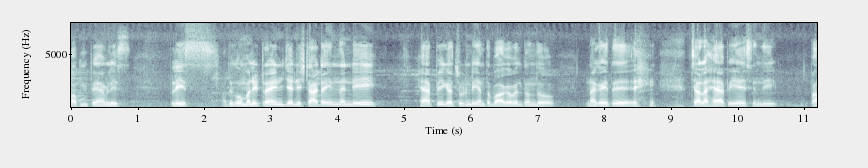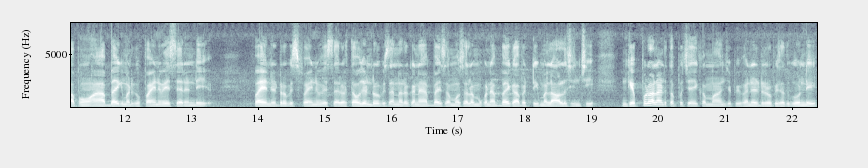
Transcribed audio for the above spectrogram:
పాపం ఫ్యామిలీస్. ప్లీజ్ అదిగో మళ్ళీ ట్రైన్ జర్నీ స్టార్ట్ అయిందండి. హ్యాపీగా చూడండి ఎంత బాగా వెళ్తుందో. నాకైతే చాలా హ్యాపీ వేసింది. పాపం ఆ అబ్బాయికి మటుకు ఫైన్ వేశారండి ఫైవ్ హండ్రెడ్ రూపీస్ ఫైన్ వేశారు. థౌజండ్ రూపీస్ అన్నారు కానీ ఆ అబ్బాయి సమోసాలు అమ్ముకునే అబ్బాయి కాబట్టి మళ్ళీ ఆలోచించి ఇంకెప్పుడు అలాంటి తప్పు చేయకమ్మా అని చెప్పి ఫైవ్ హండ్రెడ్ రూపీస్ అదిగోండి.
